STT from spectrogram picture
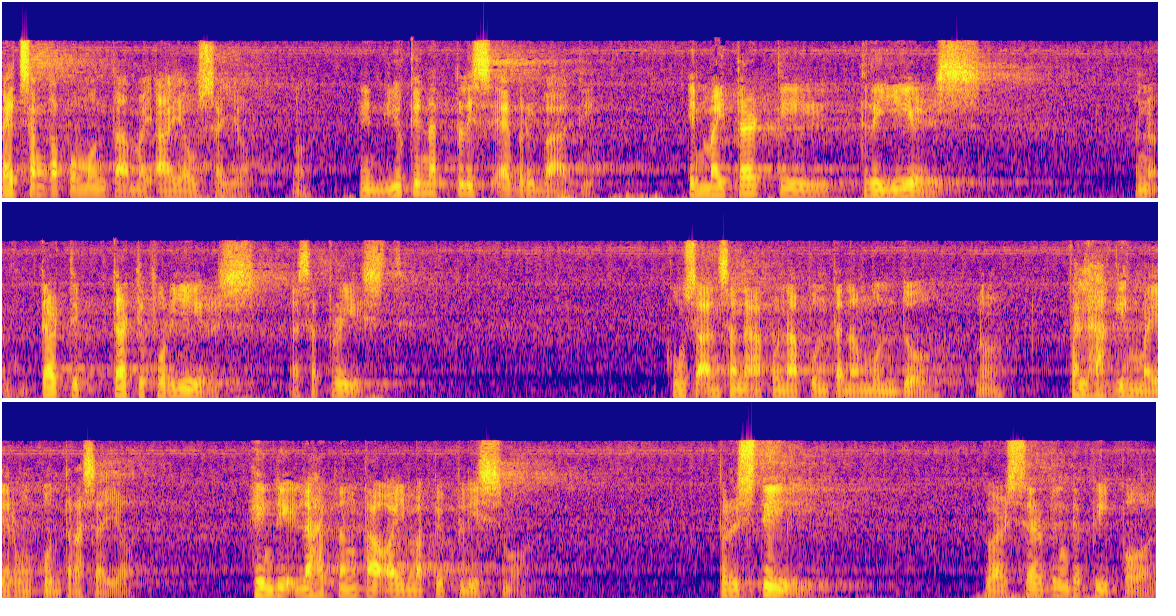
kahit saan ka pumunta, may ayaw sa'yo. No? And you cannot please everybody. In my 33 years, ano, 30, 34 years as a priest, kung saan saan ako napunta ng mundo, no, palaging mayroong kontra sa'yo. Hindi lahat ng tao ay mapiplease mo. Pero still, you are serving the people.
